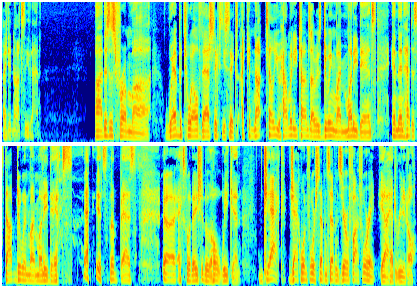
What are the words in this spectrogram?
I did not see that. Uh, this is from uh, Web 12 66. I cannot tell you how many times I was doing my money dance and then had to stop doing my money dance. is the best uh, explanation of the whole weekend. Jack, Jack147705548. Yeah, I had to read it all.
